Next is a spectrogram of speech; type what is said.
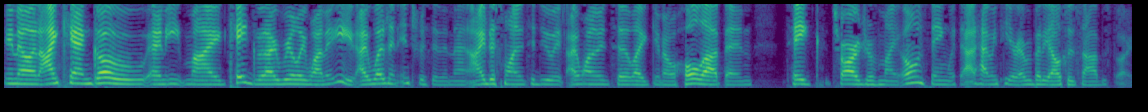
you know, and I can't go and eat my cake that I really want to eat. I wasn't interested in that. I just wanted to do it. I wanted to like, you know, hole up and take charge of my own thing without having to hear everybody else's sob story.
